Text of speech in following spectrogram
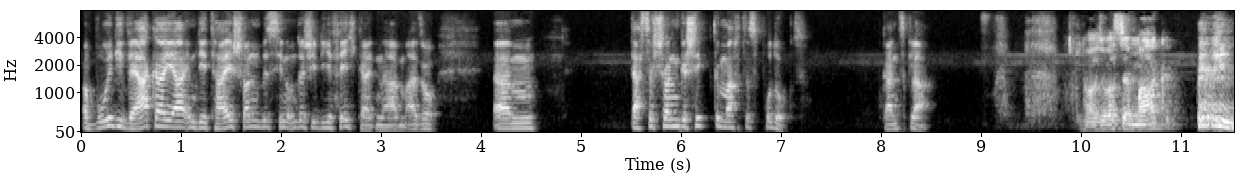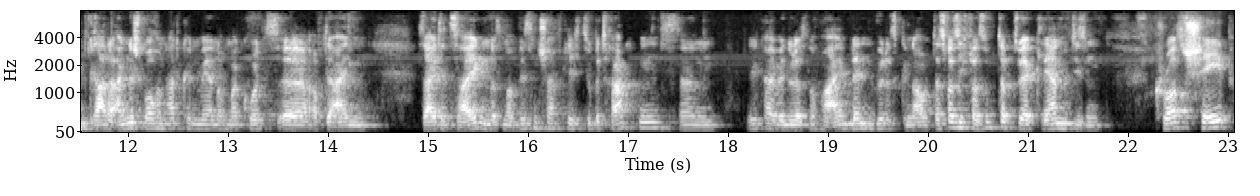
obwohl die Werker ja im Detail schon ein bisschen unterschiedliche Fähigkeiten haben. Also ähm, das ist schon ein geschickt gemachtes Produkt. Ganz klar. Genau, also was der Marc gerade angesprochen hat, können wir ja noch mal kurz äh, auf der einen Seite zeigen, das mal wissenschaftlich zu betrachten. Ähm, Ilkay, wenn du das noch mal einblenden würdest, genau das, was ich versucht habe zu erklären mit diesem Cross-Shape,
